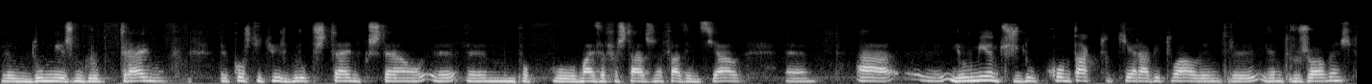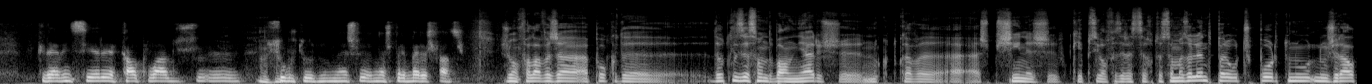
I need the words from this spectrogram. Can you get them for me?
do mesmo grupo de treino, constituir grupos de treino que estão um pouco mais afastados na fase inicial. Há elementos do contacto que era habitual entre, entre os jovens que devem ser calculados, eh, uhum. sobretudo nas, nas, primeiras fases. João, falava já há pouco da, da utilização de balneários, eh, no que tocava às piscinas, que é possível fazer essa rotação, mas olhando para o desporto no, no geral,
